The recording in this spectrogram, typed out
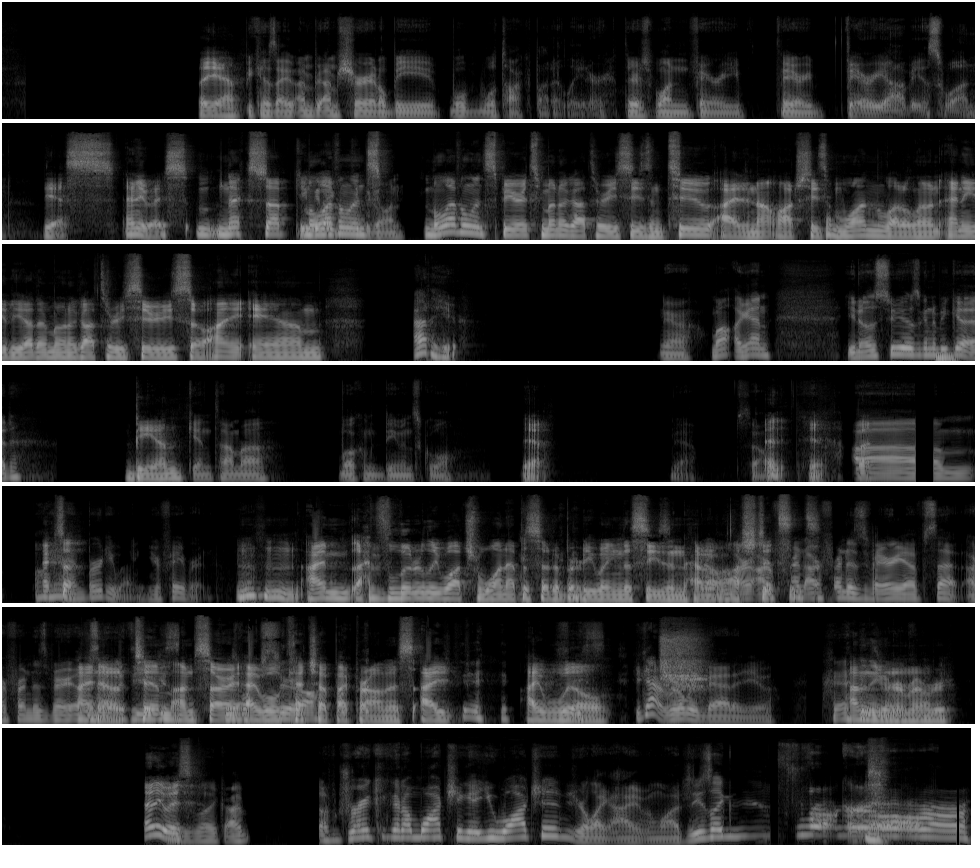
But yeah, because I, I'm I'm sure it'll be. We'll we'll talk about it later. There's one very very very obvious one. Yes. Anyways, next up, Keep it- keep Malevolent, going. Malevolent Spirits Monogatari season two. I did not watch season one, let alone any of the other Monogatari series, so I am out of here. Yeah. Well, again, you know the studio is gonna be good. BN. Gintama, welcome to Demon School. Yeah. Yeah. So. And, yeah. But, um. Oh, up- and Birdie Wing, your favorite. Yeah. mhm. I'm I've literally watched one episode of Birdie Wing this season. Haven't our, watched our it friend, since. our friend is very upset. Our friend is very upset I know. Tim. I'm sorry. I will catch all. up. I promise. I I will. He got really mad at you. I don't even remember. Anyways, He's like, I'm, I'm drinking and I'm watching it. You watch it? You're like, I haven't watched it. He's like,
